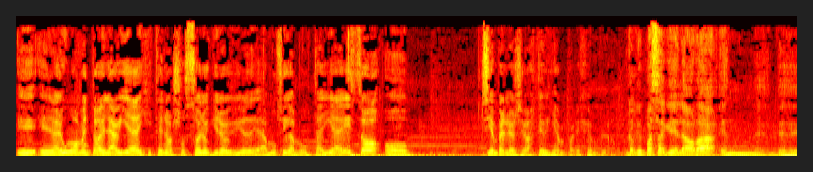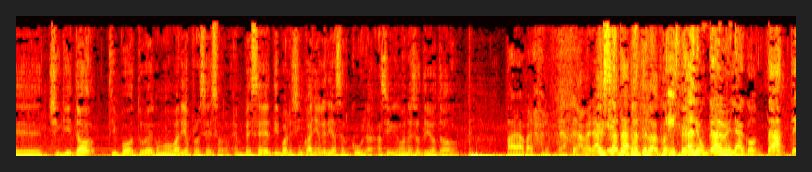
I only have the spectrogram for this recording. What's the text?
eh, en algún momento de la vida dijiste, no, yo solo quiero vivir de la música, me gustaría eso, o siempre lo llevaste bien, por ejemplo. Lo que pasa que la verdad, desde chiquito, tipo, tuve como varios procesos. Empecé, tipo, a los 5 años quería ser cura, así que con eso te digo todo. Para, para, para, Esa nunca te la conté. Esta nunca me la contaste.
